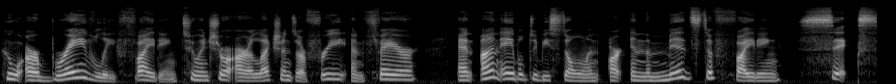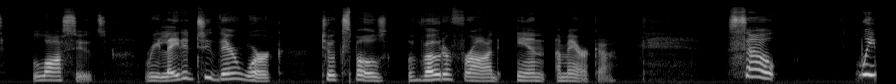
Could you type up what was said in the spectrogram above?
who are bravely fighting to ensure our elections are free and fair and unable to be stolen are in the midst of fighting six lawsuits related to their work to expose voter fraud in America. So, we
